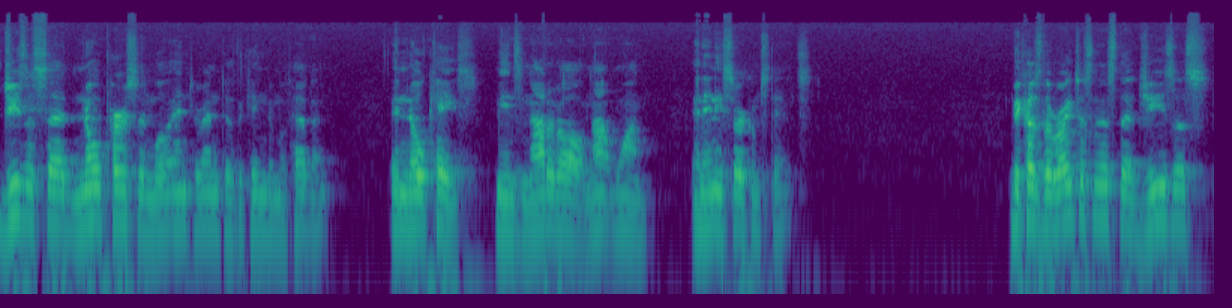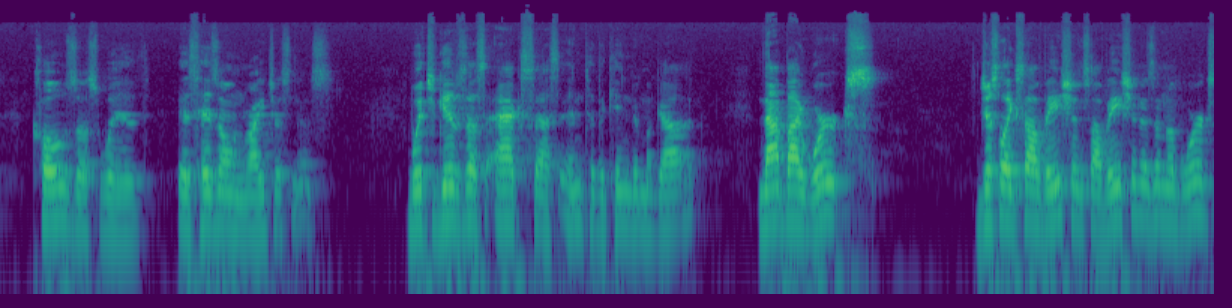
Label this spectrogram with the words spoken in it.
Jesus said, No person will enter into the kingdom of heaven. In no case means not at all, not one, in any circumstance. Because the righteousness that Jesus clothes us with is his own righteousness, which gives us access into the kingdom of God, not by works. Just like salvation, salvation isn't of works,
